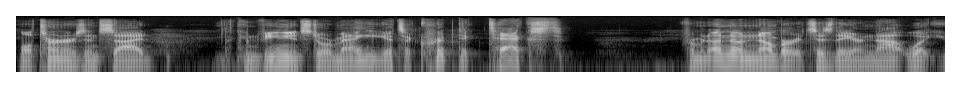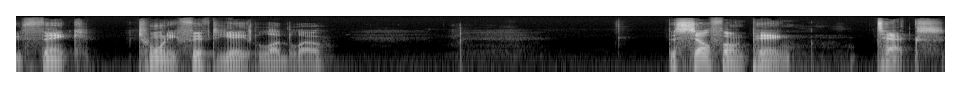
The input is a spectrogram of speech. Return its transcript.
while Turner's inside the convenience store. Maggie gets a cryptic text from an unknown number. It says they are not what you think. 2058 Ludlow. The cell phone ping, text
